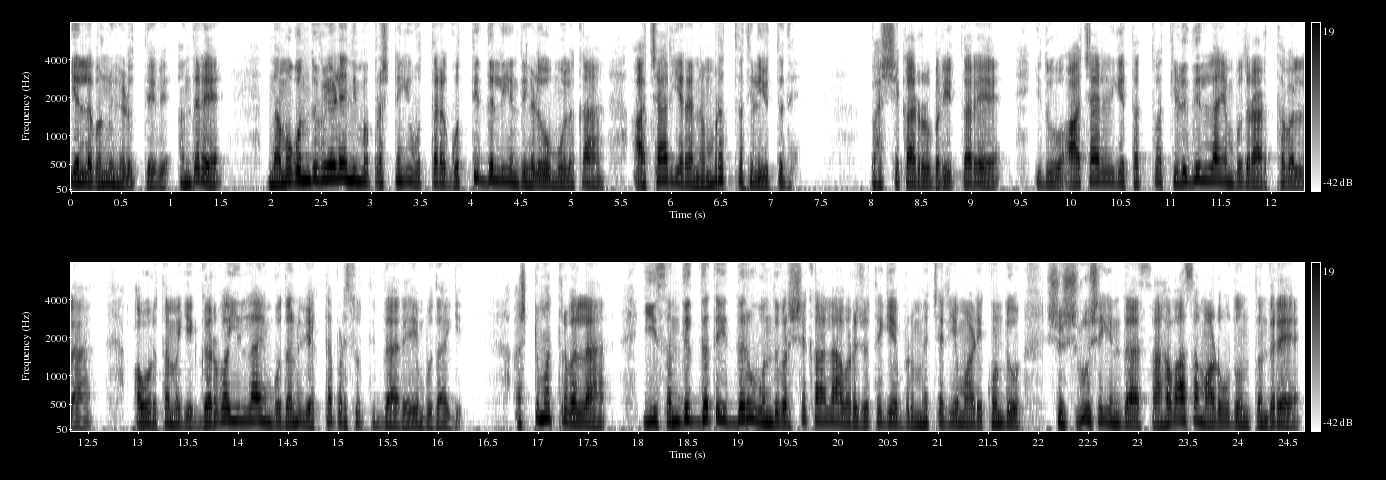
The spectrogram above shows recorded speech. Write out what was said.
ಎಲ್ಲವನ್ನೂ ಹೇಳುತ್ತೇವೆ. ಅಂದರೆ ನಮಗೊಂದು ವೇಳೆ ನಿಮ್ಮ ಪ್ರಶ್ನೆಗೆ ಉತ್ತರ ಗೊತ್ತಿದ್ದಲ್ಲಿ ಎಂದು ಹೇಳುವ ಮೂಲಕ ಆಚಾರ್ಯರ ನಮ್ರತ್ವ ತಿಳಿಯುತ್ತದೆ. ಭಾಷ್ಯಕಾರರು ಬರೆಯುತ್ತಾರೆ, ಇದು ಆಚಾರ್ಯರಿಗೆ ತತ್ವ ತಿಳಿದಿಲ್ಲ ಎಂಬುದರ ಅರ್ಥವಲ್ಲ, ಅವರು ತಮಗೆ ಗರ್ವ ಇಲ್ಲ ಎಂಬುದನ್ನು ವ್ಯಕ್ತಪಡಿಸುತ್ತಿದ್ದಾರೆ ಎಂಬುದಾಗಿ. ಅಷ್ಟು ಮಾತ್ರವಲ್ಲ, ಈ ಸಂದಿಗ್ಧತೆ ಇದ್ದರೂ ಒಂದು ವರ್ಷ ಕಾಲ ಅವರ ಜೊತೆಗೆ ಬ್ರಹ್ಮಚರ್ಯ ಮಾಡಿಕೊಂಡು ಶುಶ್ರೂಷೆಯಿಂದ ಸಹವಾಸ ಮಾಡುವುದು ಅಂತಂದರೆ,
